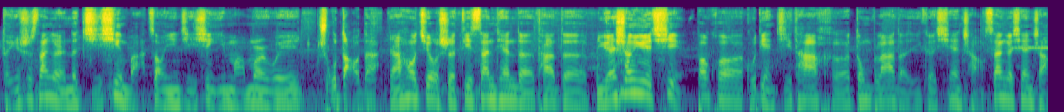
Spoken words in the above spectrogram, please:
等于是三个人的即兴吧，噪音即兴，以马木尔为主导的。然后就是第三天的他的原声乐器，包括古典吉他和冬不拉的一个现场，三个现场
